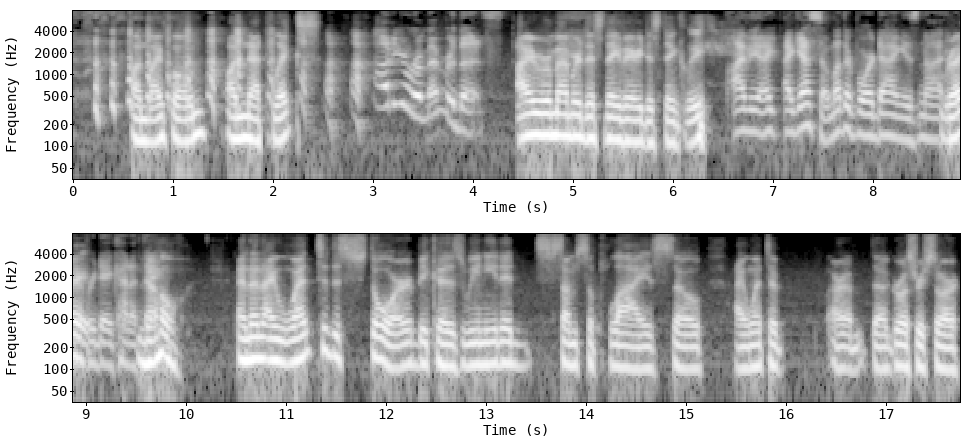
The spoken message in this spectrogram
on my phone on Netflix. How do you remember this? I remember this day very distinctly. I mean, I, I guess so. Motherboard dying is not Right. an everyday kind of thing. No. And then I went to the store because we needed some supplies. So I went to our, the grocery store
